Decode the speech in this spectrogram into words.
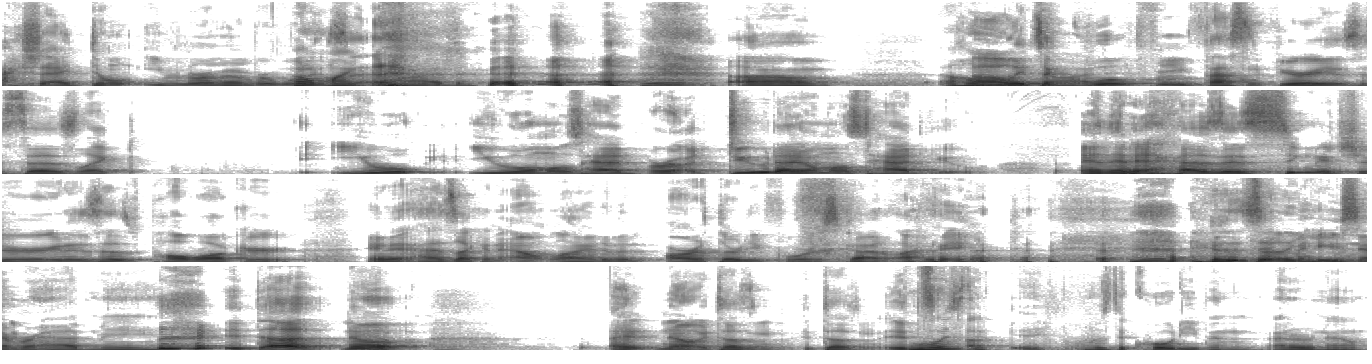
Actually, I don't even remember what. Oh my said. um, Oh, oh, my it's a quote from Fast and Furious. It says like, "You you almost had," or "Dude, I almost had you," and then it has his signature, and it says Paul Walker, and it has like an outline of an R thirty four Skyline. Does it like you never had me? it does. No, I, no, it doesn't. It doesn't. It's what was the what was the quote even? I don't know.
